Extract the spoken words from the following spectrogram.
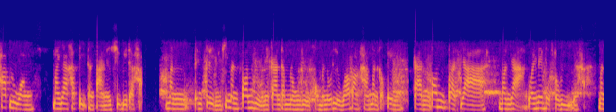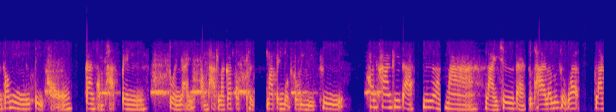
ภาพลวงมายาคติต่างๆ ในชีวิตอะค่ะมันเป็นกลิ่นที่มันซ่อนอยู่ในการดำรงอยู่ของมนุษย์ หรือว่าบางครั้งมันก็เป็นการซ่อนปรัชญาบางอย่างไว้ในบทกวีอะค่ะ มันก็มีมิติของการสัมผัสเป็น ส่วนใหญ่สัมผัสแล้วก็ตกผลึกมาเป็นบทกวีคือค่อนข้างที่จะเลือกมาหลายชื่อ แต่สุดท้ายแล้วรู้สึกว่ารัก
